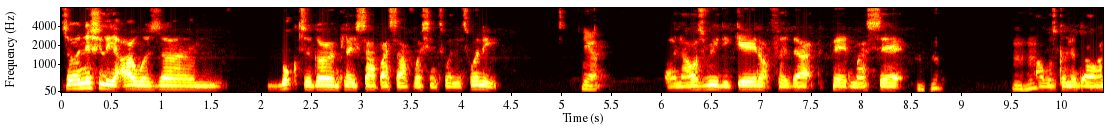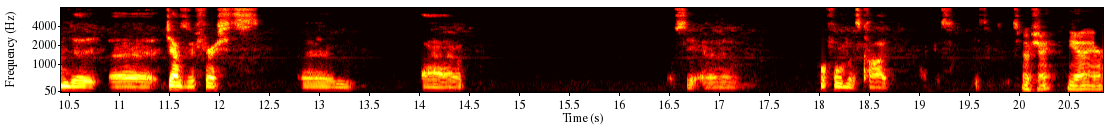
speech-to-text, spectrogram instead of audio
So initially I was um, booked to go and play South by Southwest in 2020. Yeah. And I was really gearing up for that, prepared my set. Mm-hmm. Mm-hmm. I was going to go under uh, Jazz re:freshed's, um, uh, it, uh, performance card, I guess. Okay, yeah, yeah.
